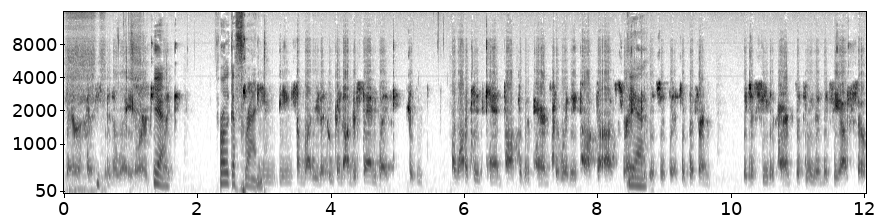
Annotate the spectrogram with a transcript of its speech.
therapist in a way, or just Yeah. like Or like a friend. being being somebody that who can understand like because a lot of kids can't talk to their parents the way they talk to us, right? Yeah. 'Cause it's just it's a different. They just see their parents differently than they see us. So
